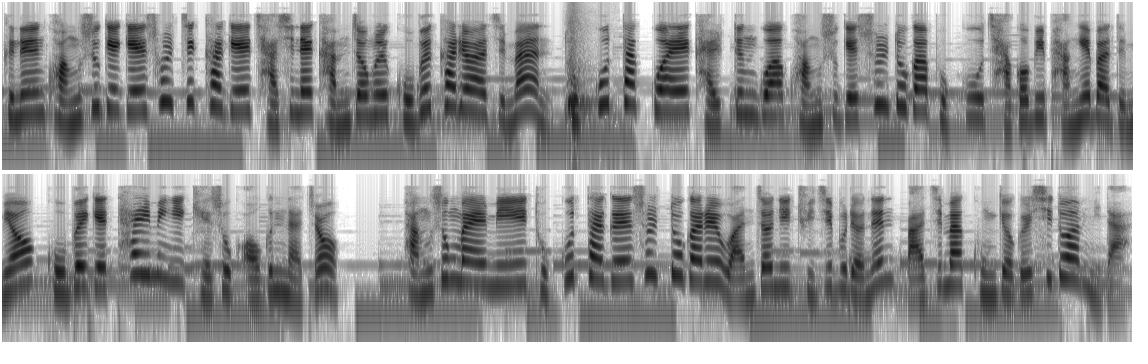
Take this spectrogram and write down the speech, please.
그는 광숙에게 솔직하게 자신의 감정을 고백하려 하지만 독고탁과의 갈등과 광숙의 술도가 복구 작업이 방해받으며 고백의 타이밍이 계속 어긋나죠. 방송 말미 독고탁은 술도가를 완전히 뒤집으려는 마지막 공격을 시도합니다.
